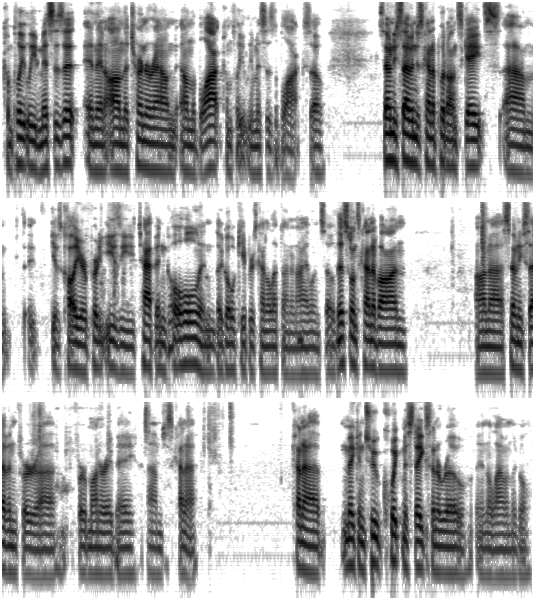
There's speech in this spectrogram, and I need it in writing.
completely misses it and then on the turnaround on the block completely misses the block. So 77 just kind of put on skates. Um, it gives collier a pretty easy tap in goal and the goalkeeper's kind of left on an island. So this one's kind of on on uh, 77 for uh, for monterey bay. Um, just kind of kind of making two quick mistakes in a row and allowing the goal.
